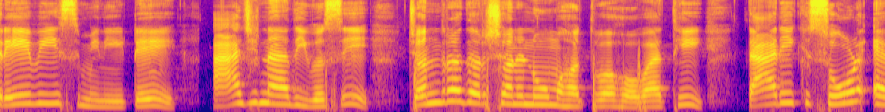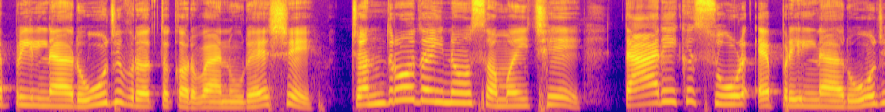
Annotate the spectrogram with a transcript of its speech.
ત્રેવીસ મિનિટે. આજના દિવસે ચંદ્ર દર્શનનું મહત્ત્વ હોવાથી તારીખ સોળ એપ્રિલના રોજ વ્રત કરવાનું રહેશે. ચંદ્રોદયનો સમય છે તારીખ સોળ એપ્રિલના રોજ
